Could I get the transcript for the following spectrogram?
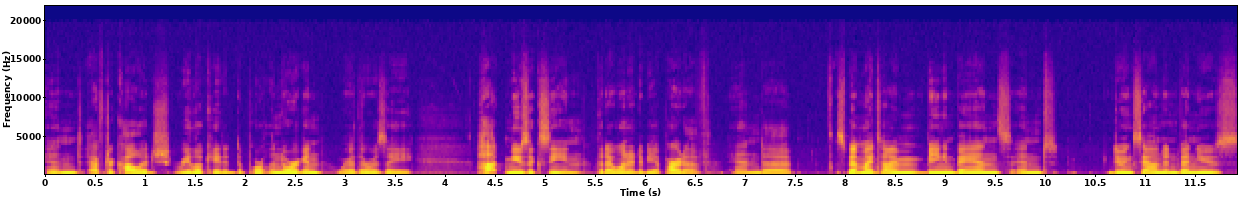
and after college relocated to Portland, Oregon, where there was a hot music scene that I wanted to be a part of. And uh, spent my time being in bands and doing sound in venues,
